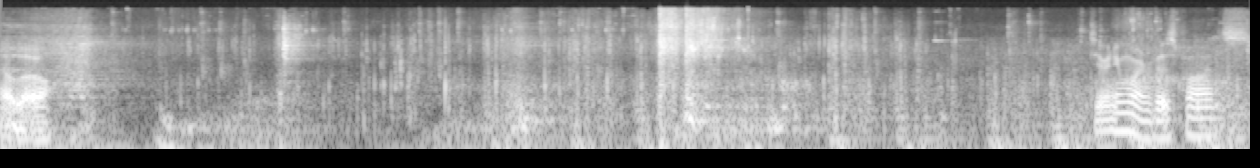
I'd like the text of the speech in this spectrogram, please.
Hello. Do you have any more invis pods?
